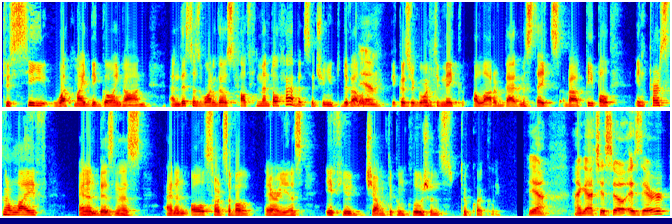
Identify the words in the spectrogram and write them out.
to see what might be going on. And this is one of those healthy mental habits that you need to develop yeah. because you're going to make a lot of bad mistakes about people in personal life and in business and in all sorts of areas if you jump to conclusions too quickly. Yeah, I got you. So, is there,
